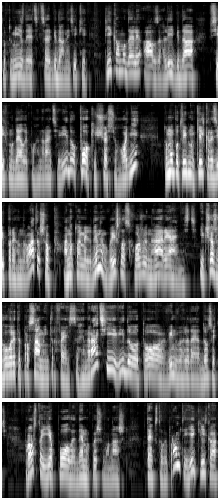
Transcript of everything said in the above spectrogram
Тобто, мені здається, це біда не тільки піка моделі, а взагалі біда всіх моделей по генерації відео, поки що сьогодні. Тому потрібно кілька разів перегенерувати, щоб анатомія людини вийшла схожою на реальність. Якщо ж говорити про саме інтерфейс генерації відео, то він виглядає досить просто. Є поле, де ми пишемо наш текстовий промпт, і є кілька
